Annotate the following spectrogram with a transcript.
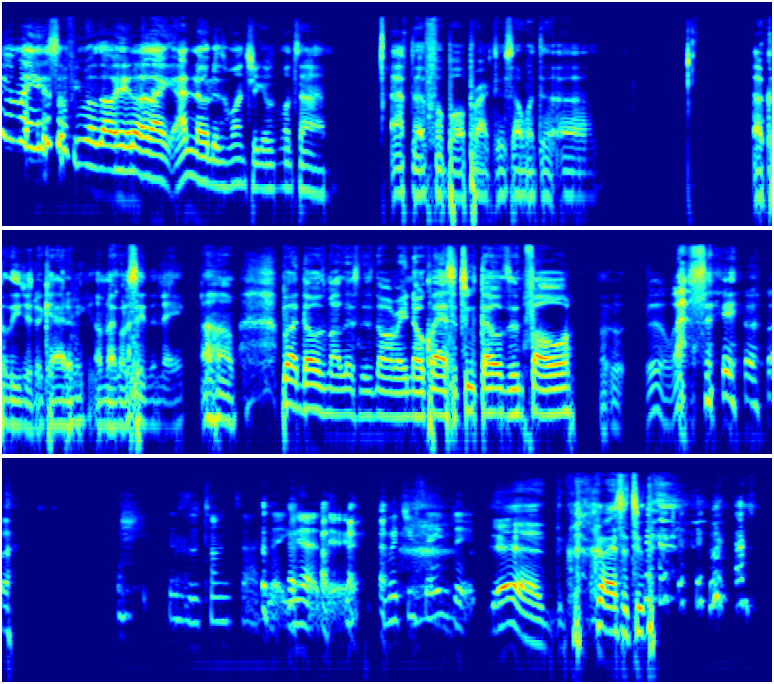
I mean, there's some females out here that like I know this one chick. It was one time after a football practice. I went to uh, a collegiate academy. I'm not gonna say the name. Um, but those my listeners don't already know. Class of 2004. Uh, ew, I say. This is a tongue tie that you had there, but you saved it. yeah, class of two.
